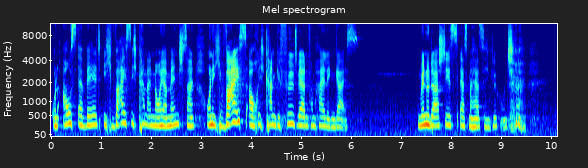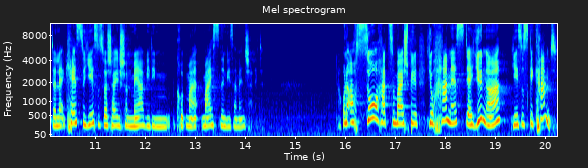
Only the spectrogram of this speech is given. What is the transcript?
und auserwählt. Ich weiß, ich kann ein neuer Mensch sein und ich weiß auch, ich kann gefüllt werden vom Heiligen Geist. Und wenn du da stehst, erstmal herzlichen Glückwunsch. dann kennst du Jesus wahrscheinlich schon mehr wie die meisten in dieser Menschheit. Und auch so hat zum Beispiel Johannes, der Jünger, Jesus gekannt.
